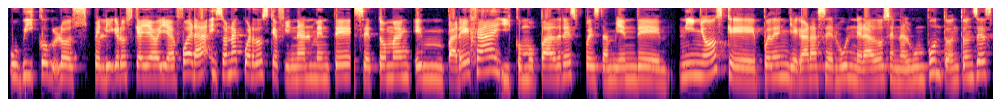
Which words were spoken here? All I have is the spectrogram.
ubico los peligros que hay allá afuera y son acuerdos que finalmente se toman en pareja y como padres pues también de niños que pueden llegar a ser vulnerados en algún punto. Entonces,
